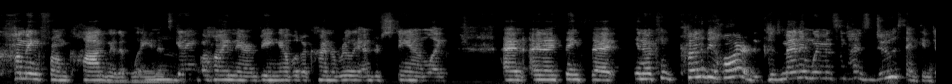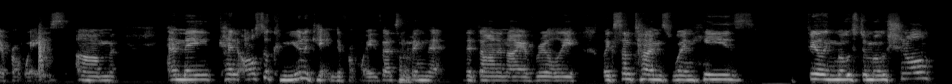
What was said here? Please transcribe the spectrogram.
coming from cognitively, and it's getting behind there and being able to kind of really understand, like, and and I think that you know it can kind of be hard because men and women sometimes do think in different ways. Um, and they can also communicate in different ways. That's something that that Don and I have really like. Sometimes when he's feeling most emotional,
